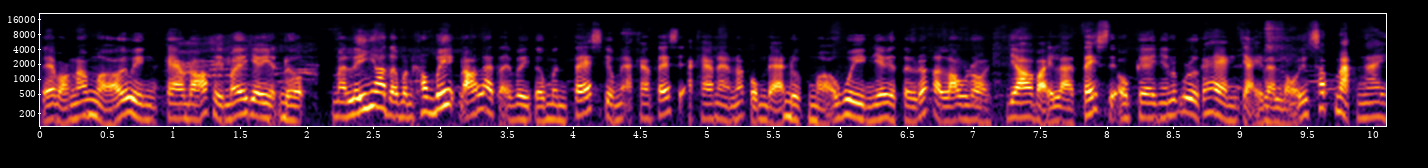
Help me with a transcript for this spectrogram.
để bọn nó mở cái quyền account đó thì mới giao dịch được. Mà lý do tụi mình không biết đó là tại vì tụi mình test dùng account test thì account nào nó cũng đã được mở quyền giao dịch từ rất là lâu rồi. Do vậy là test thì ok nhưng lúc đưa khách hàng chạy là lỗi sắp mặt ngay.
